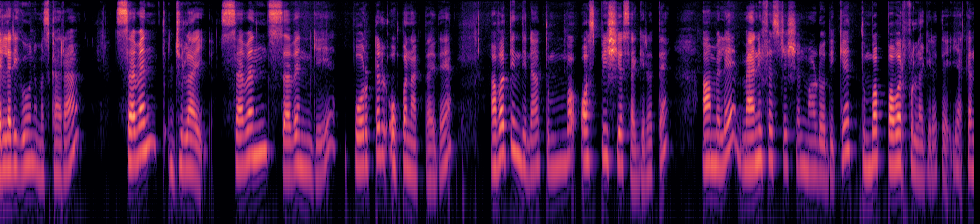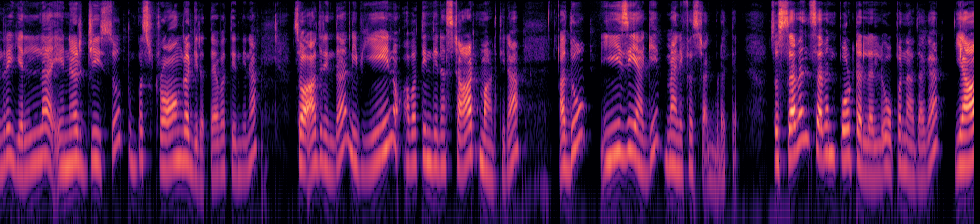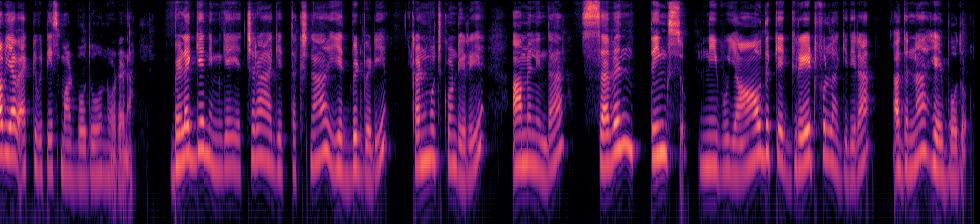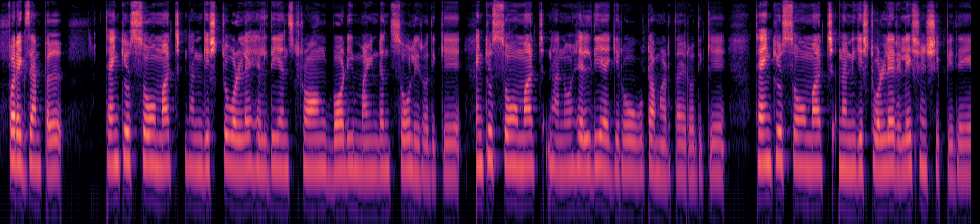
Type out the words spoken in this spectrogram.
ಎಲ್ಲರಿಗೂ ನಮಸ್ಕಾರ. Seventh July seven ಸೆವೆನ್ಗೆ ಪೋರ್ಟಲ್ ಓಪನ್ ಆಗ್ತಾ ಇದೆ. ಅವತ್ತಿನ ದಿನ ತುಂಬ ಆಸ್ಪಿಷಿಯಸ್ ಆಗಿರುತ್ತೆ. ಆಮೇಲೆ ಮ್ಯಾನಿಫೆಸ್ಟೇಷನ್ ಮಾಡೋದಕ್ಕೆ ತುಂಬ ಪವರ್ಫುಲ್ ಆಗಿರುತ್ತೆ. ಯಾಕಂದರೆ ಎಲ್ಲ ಎನರ್ಜೀಸು ತುಂಬ ಸ್ಟ್ರಾಂಗ್ ಆಗಿರುತ್ತೆ ಅವತ್ತಿನ ದಿನ. ಸೊ ಆದ್ದರಿಂದ ನೀವು ಏನು ಅವತ್ತಿನ ದಿನ ಸ್ಟಾರ್ಟ್ ಮಾಡ್ತೀರಾ, ಅದು ಈಸಿಯಾಗಿ ಮ್ಯಾನಿಫೆಸ್ಟ್ ಆಗಿಬಿಡುತ್ತೆ. ಸೊ ಸೆವೆನ್ ಸೆವೆನ್ ಪೋರ್ಟಲಲ್ಲಿ ಓಪನ್ ಆದಾಗ ಯಾವ್ಯಾವ ಆ್ಯಕ್ಟಿವಿಟೀಸ್ ಮಾಡ್ಬೋದು ನೋಡೋಣ. ಬೆಳಗ್ಗೆ ನಿಮಗೆ ಎಚ್ಚರ ಆಗಿದ ತಕ್ಷಣ ಎದ್ಬಿಡಬೇಡಿ ಕಣ್ಣು ಮುಚ್ಕೊಂಡಿರಿ. ಆಮೇಲಿಂದ ಸೆವೆನ್ ಥಿಂಗ್ಸು ನೀವು ಯಾವುದಕ್ಕೆ ಗ್ರೇಟ್ಫುಲ್ ಆಗಿದ್ದೀರಾ ಅದನ್ನು ಹೇಳ್ಬೋದು. For example thank you so much ನನಗಿಷ್ಟು ಒಳ್ಳೆ healthy and strong body mind and soul ಇರೋದಕ್ಕೆ. ಥ್ಯಾಂಕ್ ಯು ಸೋ ಮಚ್ ನಾನು ಹೆಲ್ದಿಯಾಗಿರೋ ಊಟ ಮಾಡ್ತಾ ಇರೋದಕ್ಕೆ. ಥ್ಯಾಂಕ್ ಯು ಸೋ ಮಚ್ ನನಗಿಷ್ಟು ಒಳ್ಳೆ ರಿಲೇಷನ್ಶಿಪ್ ಇದೆ.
